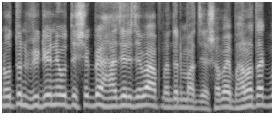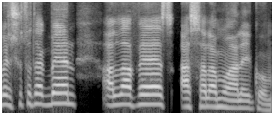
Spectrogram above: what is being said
নতুন ভিডিও নিয়ে অতি শীঘ্রই হাজির যাবে আপনাদের মাঝে। সবাই ভালো থাকবেন, সুস্থ থাকবেন। আল্লাহ হাফেজ। আসসালামু আলাইকুম।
